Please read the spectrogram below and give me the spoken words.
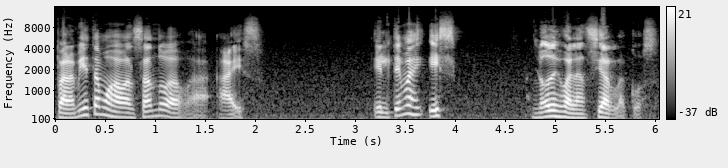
para mí estamos avanzando a, a- a eso. El tema es, es no desbalancear la cosa.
